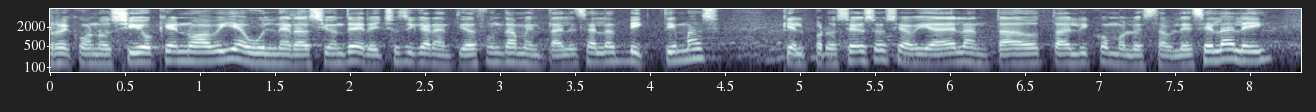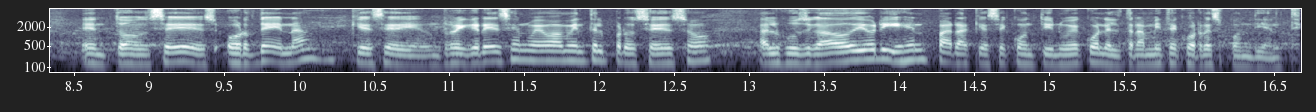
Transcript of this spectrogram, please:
reconoció que no había vulneración de derechos y garantías fundamentales a las víctimas, que el proceso se había adelantado tal y como lo establece la ley, entonces ordena que se regrese nuevamente el proceso al juzgado de origen para que se continúe con el trámite correspondiente.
